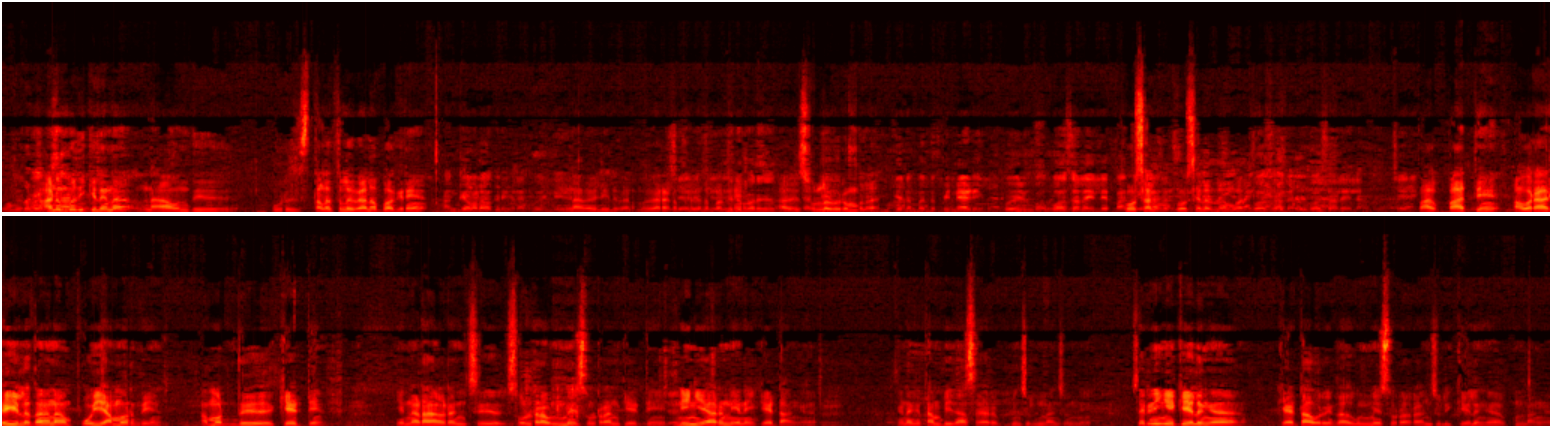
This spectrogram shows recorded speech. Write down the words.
உங்களை அனுமதிக்கலைன்னா நான் வந்து ஒரு ஸ்தலத்தில் வேலை பார்க்குறேன். அங்க வேலை பார்க்குறீங்களா? கோயில் நான் வெளியில் வேலை வேற இடத்துல வேலை பார்க்குறேன். அதை சொல்ல விரும்பல. இங்க நம்ம இந்த பின்னாடி கோயில் கோசாலையில் கோசாலையில் தான் பார்த்தேன் கோசாலை பார்த்தேன். அவர் அருகில் தான் நான் போய் அமர்ந்தேன். அமர்ந்து கேட்டேன். என்னடா நடந்துச்சு? சொல்கிறா உண்மையை சொல்கிறான்னு கேட்டேன். நீங்கள் யாருன்னு என்னை கேட்டாங்க. எனக்கு தம்பி தான் சார் அப்படின்னு சொல்லி நான் சொன்னேன். சரி நீங்கள் கேளுங்க. கேட்டால் அவர் ஏதாவது உண்மையை சொல்கிறாரான்னு சொல்லி கேளுங்க அப்படின்னாங்க.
